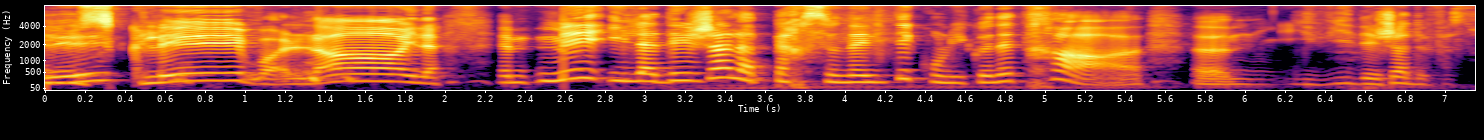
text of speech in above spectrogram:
bodybuildé. musclé, voilà. Il a- mais il a déjà la personnalité qu'on lui connaîtra. Euh, il vit déjà de façon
